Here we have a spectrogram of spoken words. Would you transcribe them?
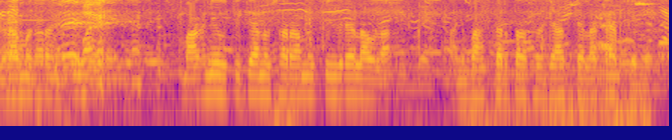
ग्रामस्थांची मागणी होती त्यानुसार आम्ही पिंजऱ्या लावला आणि बहात्तर तासाच्या आत त्याला ट्रॅप केलेला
